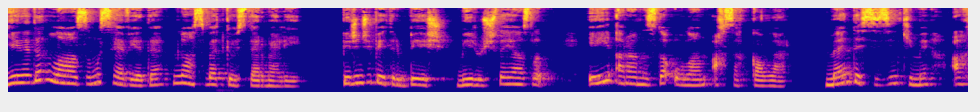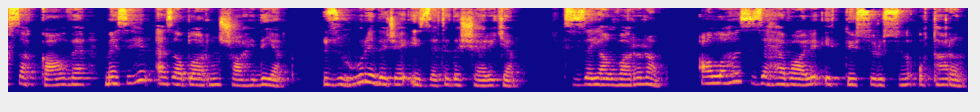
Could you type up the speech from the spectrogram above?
yenidən lazımi səviyyədə münasibət göstərməliyik. 1-ci Petr 5, 1-3-də yazılıb: Ey aranızda olan ağsaqqallar, mən də sizin kimi ağsaqqal və Məsihin əzablarının şahidiyəm. Zühur edəcək izzətə də şərikəm. Sizə yalvarıram, Allahın sizə həvalə etdiyi sürüsünü otarın.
